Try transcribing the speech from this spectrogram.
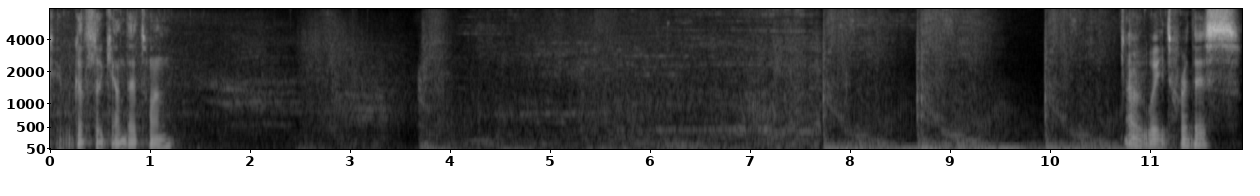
Okay, we got lucky on that one. I'll wait for this.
